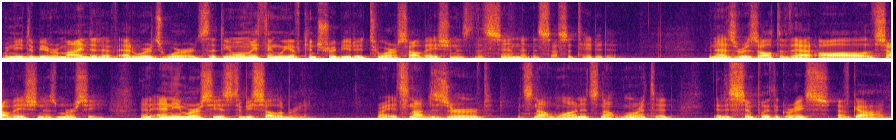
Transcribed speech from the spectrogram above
We need to be reminded of Edward's words that the only thing we have contributed to our salvation is the sin that necessitated it. And as a result of that, all of salvation is mercy. And any mercy is to be celebrated. Right? It's not deserved, it's not won, it's not warranted. It is simply the grace of God.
